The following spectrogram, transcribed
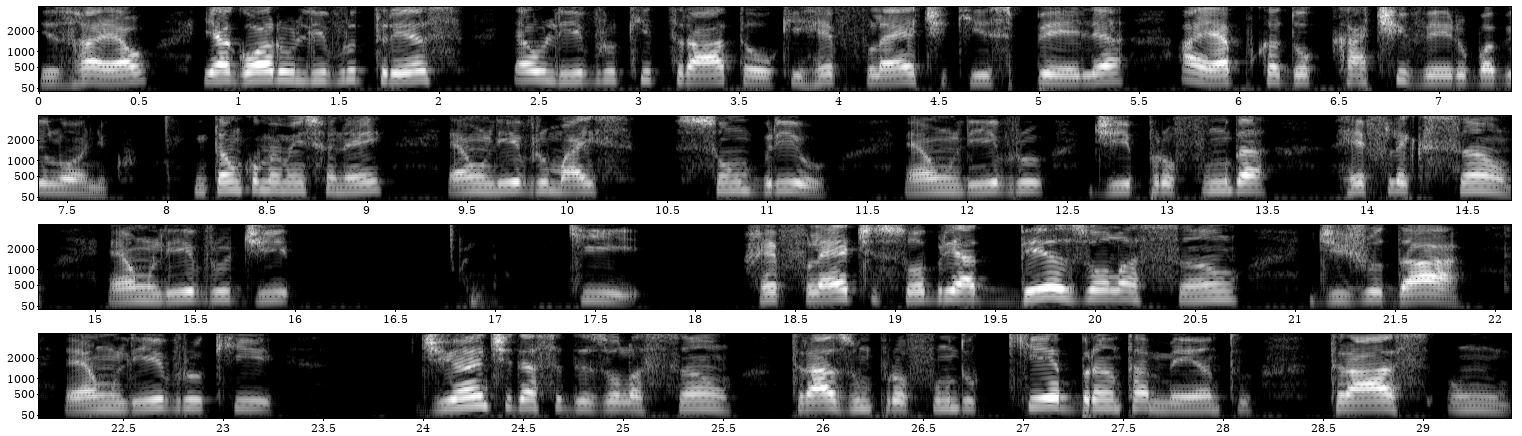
Israel. E agora o livro 3 é o livro que trata, ou que reflete, que espelha a época do cativeiro babilônico. Então, como eu mencionei, é um livro mais sombrio, é um livro de profunda reflexão, é um livro de que reflete sobre a desolação de Judá. É um livro que, diante dessa desolação, traz um profundo quebrantamento, traz um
